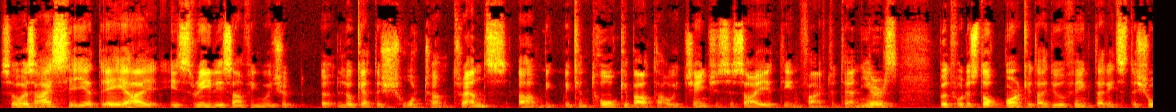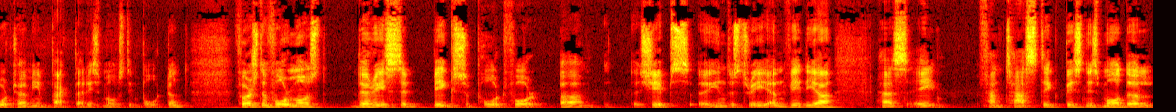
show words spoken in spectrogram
So as I see it, AI is really something we should uh, look at the short-term trends. Uh, we, we, can talk about how it changes society in five to ten years, but for the stock market, I do think that it's the short-term impact that is most important. First and foremost, there is a big support for um, chips uh, industry. Nvidia has a fantastic business model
